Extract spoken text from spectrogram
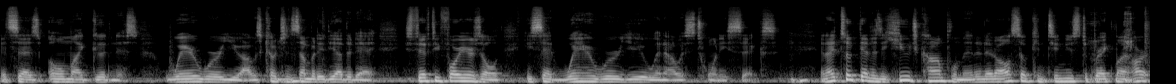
that says, "Oh my goodness, where were you?" I was coaching mm-hmm. somebody the other day. He's 54 years old. He said, "Where were you when I was 26?" Mm-hmm. And I took that as a huge compliment, and it also continues to break my heart.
